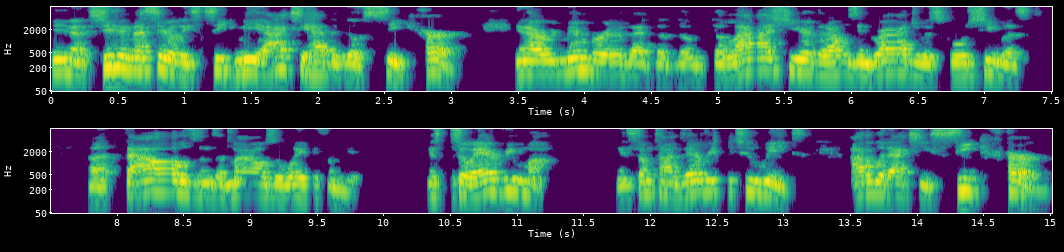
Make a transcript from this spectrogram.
you know, she didn't necessarily seek me. I actually had to go seek her. And I remember that the, the, the last year that I was in graduate school, she was uh, thousands of miles away from me. And so every month, and sometimes every two weeks, I would actually seek her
